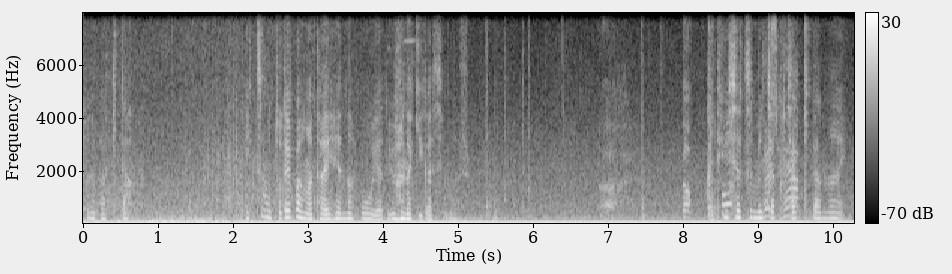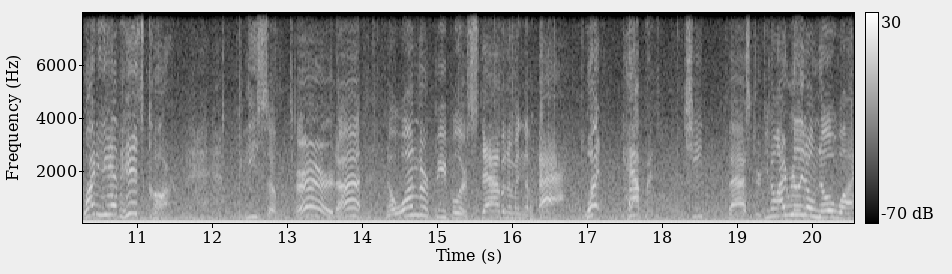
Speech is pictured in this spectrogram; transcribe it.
トレバー来た。いつもトレバーが大変な方をやるような気がします T シャツめちゃくちゃ has 汚 happened? い Why do you have his car? Piece of turd, huh? No wonder people are stabbing him in the back. What happened? Cheap bastard. You know, I really don't know why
